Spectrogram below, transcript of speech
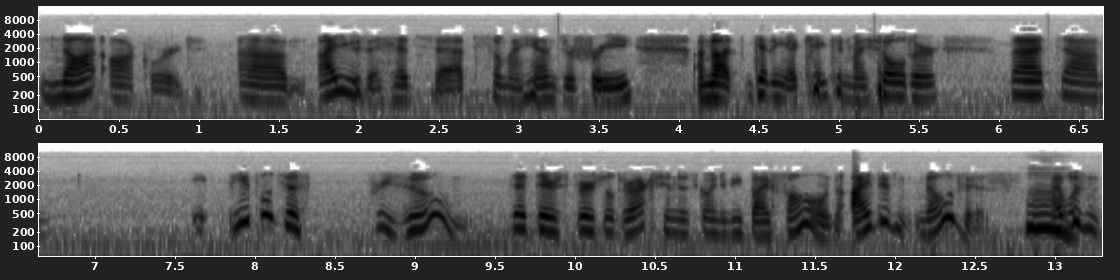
not awkward. Um, I use a headset, so my hands are free. I'm not getting a kink in my shoulder, but um, it, people just presume that their spiritual direction is going to be by phone. I didn't know this. I wasn't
